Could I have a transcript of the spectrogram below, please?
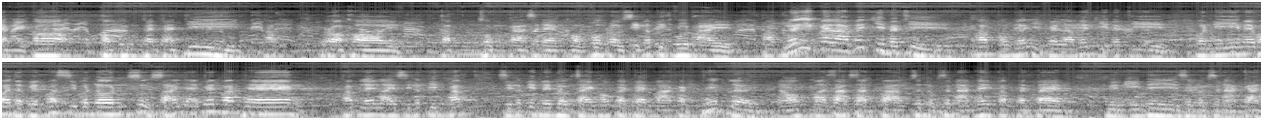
ยังไงก็ขอบคุณแฟนๆที่ครับรอคอยกับชมการแสดงของพวกเราศิลปินภูไทยครับเหลืออีกเวลาไม่กี่นาที ครับผมเหลืออีกเวลาไม่กี่นาที วันนี้ไม่ว่าจะเป็นวัดศิวดลสุสายใหญ่เพชรบ้านแพงครับหลายๆศิลปินครับ ศิลปินในดวงใจของแฟนๆมากันเพียบเลยเนาะมาสร้างสรรค์ความสนุกสนานให้กับแฟนๆคืนนี้ดีสนุกสนานกัน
